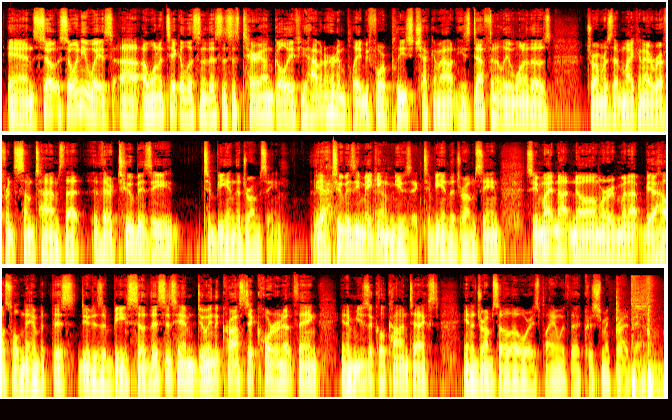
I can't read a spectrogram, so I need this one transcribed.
and so, so anyways, uh, I want to take a listen to this. This is Terreon Gully. If you haven't heard him play before, please check him out. He's definitely one of those drummers that Mike and I reference sometimes that they're too busy to be in the drum scene. They're Yeah. too busy making music to be in the drum scene. So you might not know him or he might not be a household name, but this dude is a beast. So this is him doing the cross stick quarter note thing in a musical context in a drum solo where he's playing with the Christian McBride band.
